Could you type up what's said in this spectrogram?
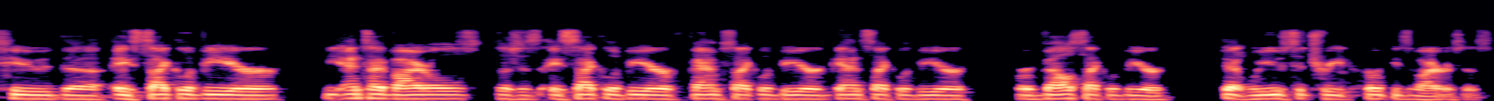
to the acyclovir, the antivirals such as acyclovir, famciclovir, ganciclovir, or valciclovir that we use to treat herpes viruses.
